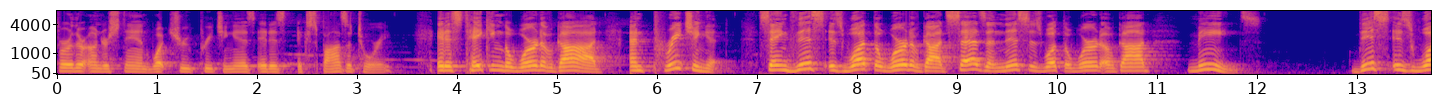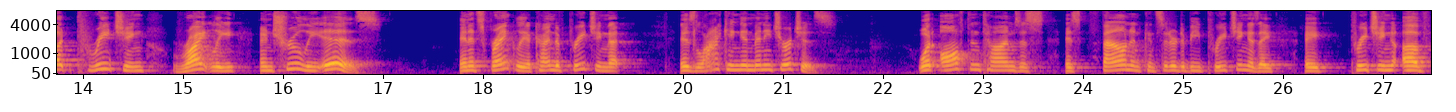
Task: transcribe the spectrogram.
further understand what true preaching is it is expository, it is taking the Word of God and preaching it, saying, This is what the Word of God says, and this is what the Word of God means. This is what preaching rightly and truly is. And it's frankly a kind of preaching that is lacking in many churches. What oftentimes is, is found and considered to be preaching is a, a preaching of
